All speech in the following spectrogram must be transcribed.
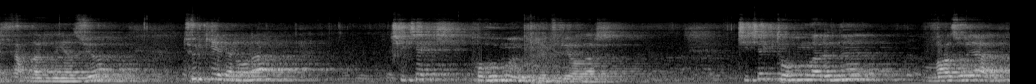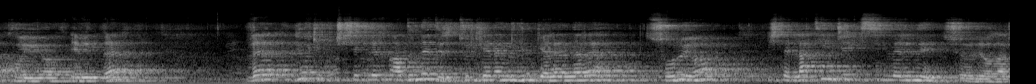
kitaplarını yazıyor. Türkiye'den ona çiçek tohumu götürüyorlar. Çiçek tohumlarını vazoya koyuyor evinde ve diyor ki bu çiçeklerin adı nedir? Türkiye'den gidip gelenlere soruyor. İşte Latince isimlerini söylüyorlar.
